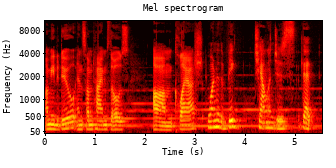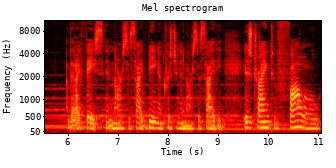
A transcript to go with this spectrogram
on me to do, and sometimes those um, clash. One of the big challenges that that I face in our society, being a Christian in our society, is trying to follow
